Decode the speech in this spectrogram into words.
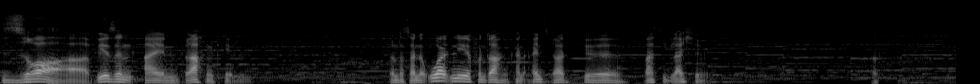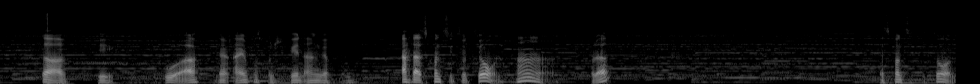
So, wir sind ein Drachenkind. Und das eine uralte Linie von Drachen kann einzigartige, was die gleiche. Okay. So, die Uhr den Einfluss von schweren Angriffen. Ach, das ist Konstitution. Ah, oder? Das ist Konstitution.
